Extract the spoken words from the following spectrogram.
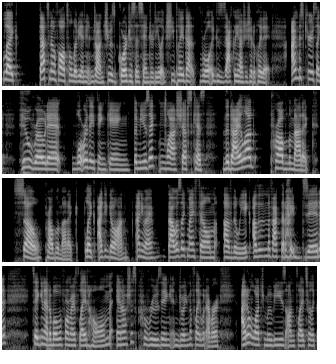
Like, that's no fault to Olivia Newton John. She was gorgeous as Sandra Dee. Like, she played that role exactly how she should have played it. I'm just curious, like, who wrote it? What were they thinking? The music, mwah, chef's kiss. The dialogue, problematic. So problematic. Like, I could go on. Anyway, that was like my film of the week, other than the fact that I did take an edible before my flight home and I was just cruising, enjoying the flight, whatever. I don't watch movies on flights or like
